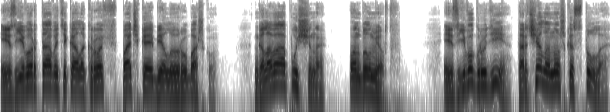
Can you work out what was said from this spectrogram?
Из его рта вытекала кровь, пачкая белую рубашку. Голова опущена, он был мертв. Из его груди торчала ножка стула,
